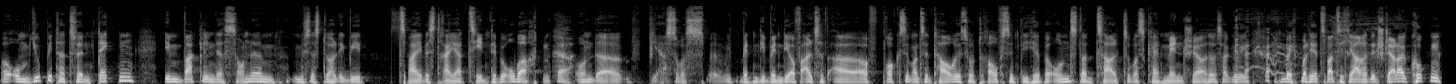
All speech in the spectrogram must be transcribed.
äh, um Jupiter zu entdecken im Wackeln der Sonne, müsstest du halt irgendwie zwei bis drei Jahrzehnte beobachten. Ja. Und äh, ja, sowas, wenn die, wenn die auf, also, auf Proxima Centauri so drauf sind wie hier bei uns, dann zahlt sowas kein Mensch. Ja, also sagen wir, ich möchte mal hier 20 Jahre den Stern angucken,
